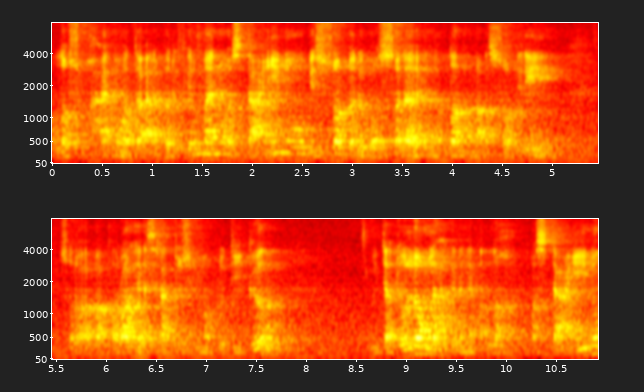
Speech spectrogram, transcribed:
Allah Subhanahu wa taala berfirman wasta'inu bis-sabri was-salah innallaha ma'as-sabirin surah Al-Baqarah ayat 153 minta tolonglah dengan Allah. Wasta'inu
